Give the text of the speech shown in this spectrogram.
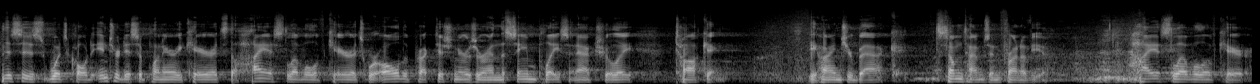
This is what's called interdisciplinary care. It's the highest level of care. It's where all the practitioners are in the same place and actually talking behind your back, sometimes in front of you. Highest level of care.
